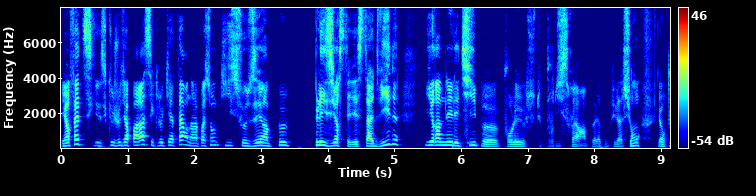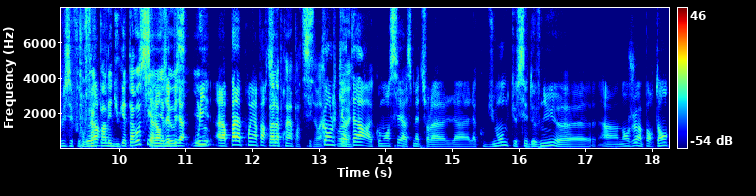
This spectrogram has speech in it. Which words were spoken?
Et en fait, ce que je veux dire par là, c'est que le Qatar, on a l'impression qu'il se faisait un peu plaisir. C'était des stades vides. Ils ramenaient les types euh, pour, les, pour distraire un peu la population. Et en plus, Pour footballeurs, faire parler du Qatar aussi. ça hein, leur faisait plaisir. aussi- Oui, alors pas la première partie. Pas la première partie. C'est quand le Ouais, ouais. Qatar a commencé à se mettre sur la, la- la Coupe du Monde que c'est devenu euh, un enjeu important.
